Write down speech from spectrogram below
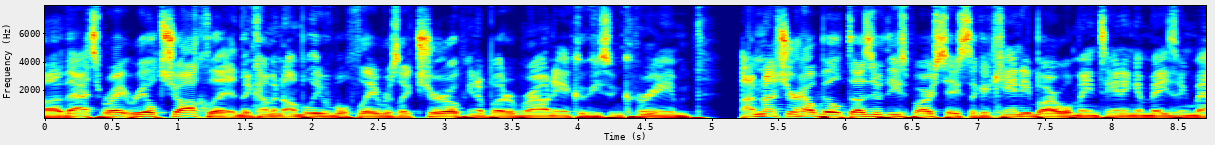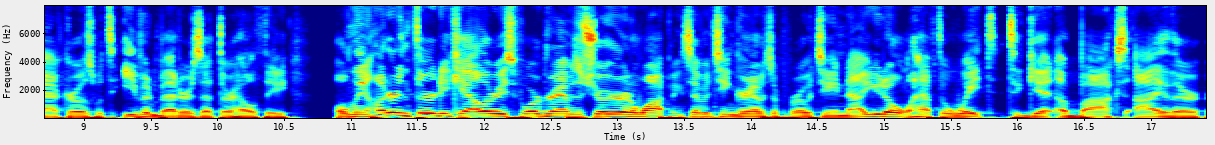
Uh, that's right, real chocolate, and they come in unbelievable flavors like churro, peanut butter brownie, and cookies and cream. I'm not sure how Built does it with these bars. Taste like a candy bar while maintaining amazing macros. What's even better is that they're healthy. Only 130 calories, 4 grams of sugar, and a whopping 17 grams of protein. Now you don't have to wait to get a box either.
